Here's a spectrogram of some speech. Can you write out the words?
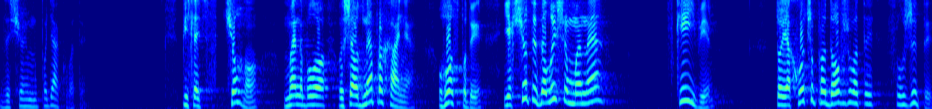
за що йому подякувати. Після чого в мене було лише одне прохання: Господи, якщо ти залишив мене в Києві, то я хочу продовжувати служити.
